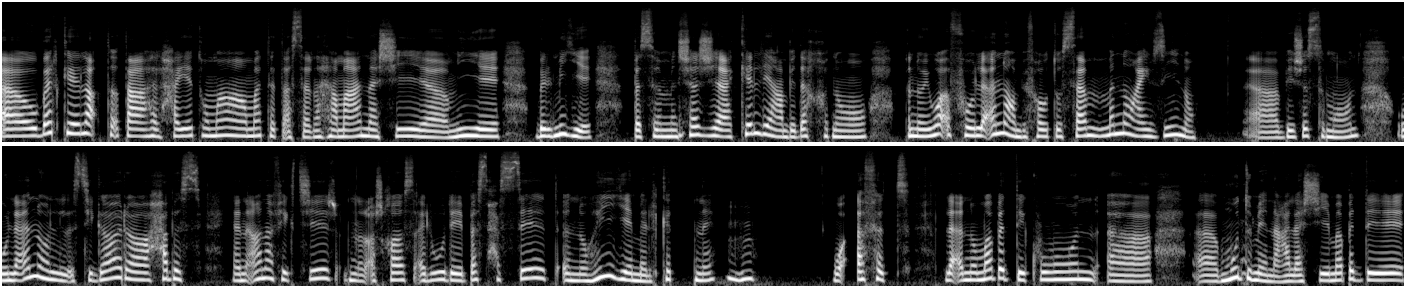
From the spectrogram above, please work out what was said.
آه، وبركي لا تقطع هالحياة وما ما تتأثر. نحن ما عنا شيء مية بالمية. بس منشجع كل اللي عم بدخنوا إنه يوقفوا لأنه عم بفوتوا سم منه عايزينه. آه، بجسمهم. ولأنه السيجارة حبس يعني أنا في كتير من الأشخاص قالوا لي بس حسيت إنه هي ملكتني. وقفت لأنه ما بدي اكون آه، آه، مدمن على شيء ما بدي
